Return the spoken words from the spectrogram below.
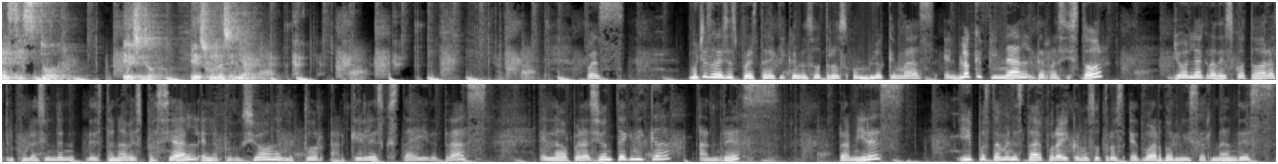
Resistor. Esto es una señal. Pues muchas gracias por estar aquí con nosotros. Un bloque más, el bloque final de Resistor. Yo le agradezco a toda la tripulación de, de esta nave espacial, en la producción, el doctor Arqueles, que está ahí detrás, en la operación técnica, Andrés Ramírez, y pues también está por ahí con nosotros Eduardo Luis Hernández,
